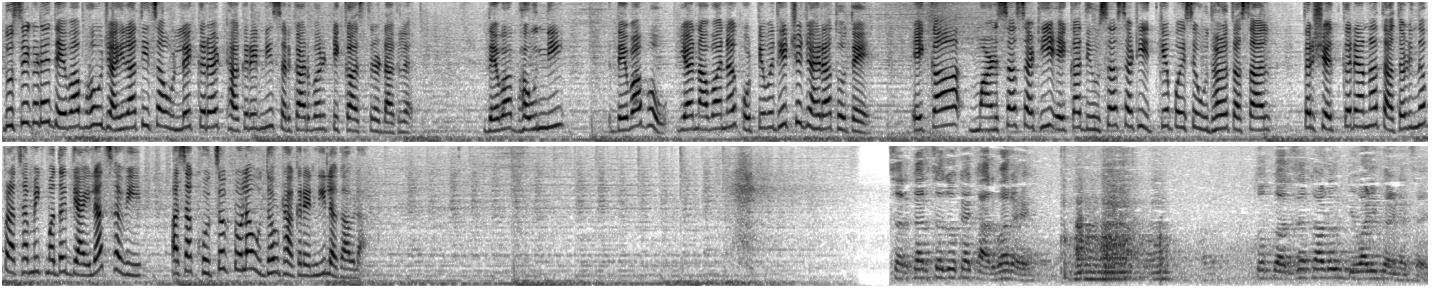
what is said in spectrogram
दुसरीकडे देवाभाऊ जाहिरातीचा उल्लेख करत ठाकरेंनी सरकारवर टीकास्त्र टाकलं देवाभाऊंनी देवाभाऊ या नावानं कोट्यवधीची जाहिरात होते. एका माणसासाठी एका दिवसासाठी इतके पैसे उधळत असाल तर शेतकऱ्यांना तातडीनं प्राथमिक मदत द्यायलाच हवी असा खोचक टोला उद्धव ठाकरेंनी लगावला. सरकारचा जो काय कारभार आहे तो कर्ज काढून दिवाळी करण्याचा आहे.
